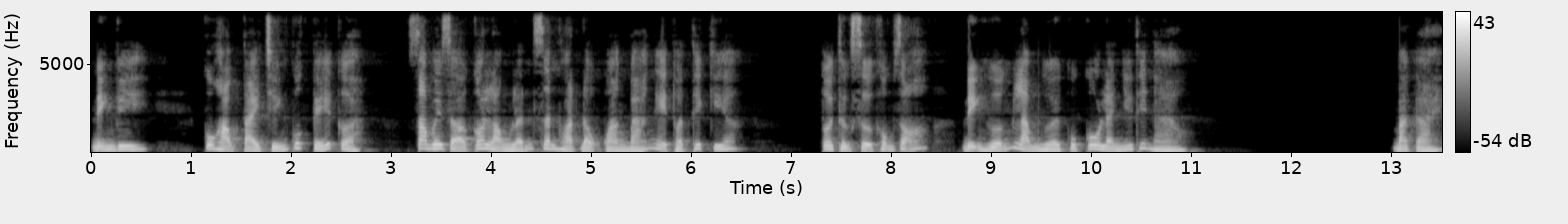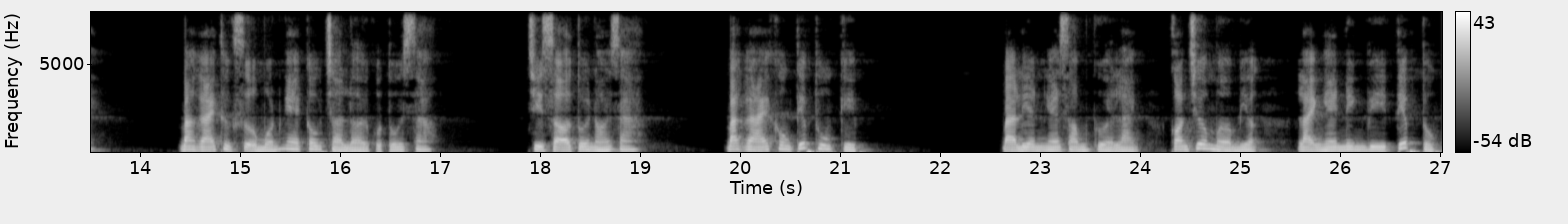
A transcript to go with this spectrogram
Ninh Vi, cô học tài chính quốc tế cơ à? Sao bây giờ có lòng lấn sân hoạt động quảng bá nghệ thuật thế kia? Tôi thực sự không rõ định hướng làm người của cô là như thế nào. Bác gái, Bà gái thực sự muốn nghe câu trả lời của tôi sao? Chỉ sợ tôi nói ra. Bác gái không tiếp thu kịp. Bà Liên nghe xong cười lạnh, còn chưa mở miệng, lại nghe Ninh Vi tiếp tục.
